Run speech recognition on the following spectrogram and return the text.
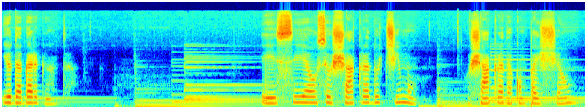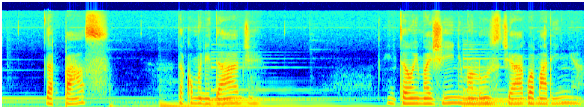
e o da garganta. Esse é o seu chakra do timo, o chakra da compaixão, da paz, da comunidade, então imagine uma luz de água marinha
